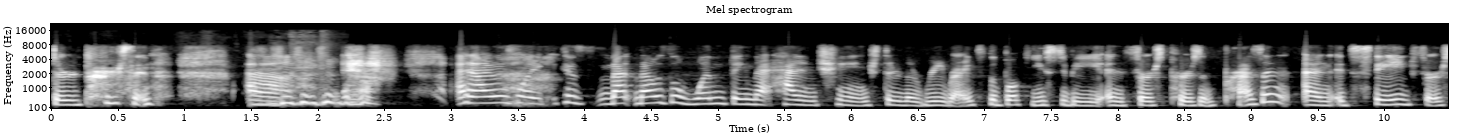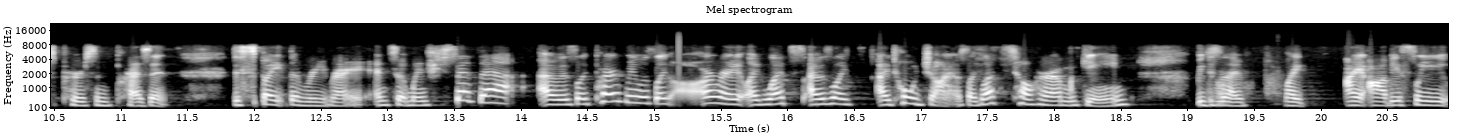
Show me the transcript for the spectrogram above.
third person? Uh, and i was like because that, that was the one thing that hadn't changed through the rewrites. The book used to be in first person present and it stayed first person present despite the rewrite. And so when she said that i was like part of me was like all right like let's i was like i told john i was like let's tell her i'm game because i've like i obviously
